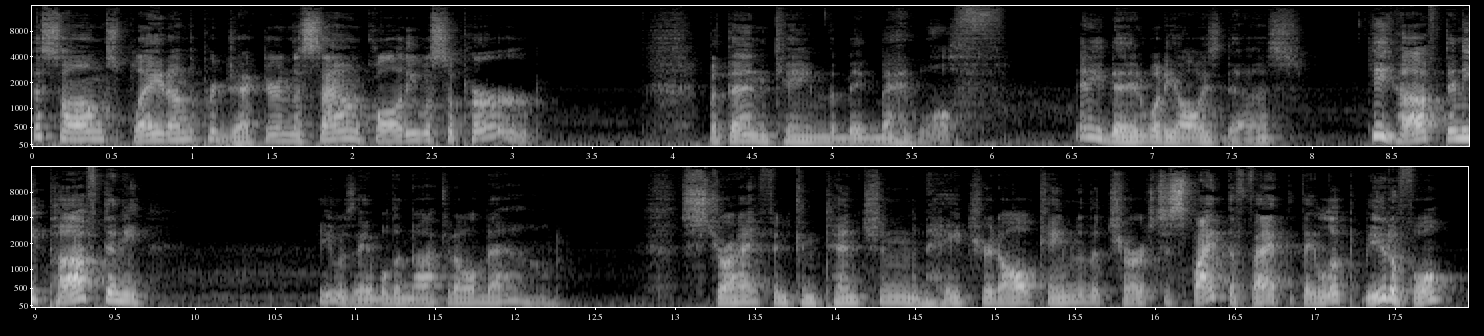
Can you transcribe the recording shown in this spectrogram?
The songs played on the projector, and the sound quality was superb. But then came the big bad wolf, and he did what he always does. He huffed and he puffed, and he he was able to knock it all down. Strife and contention and hatred all came to the church, despite the fact that they looked beautiful.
